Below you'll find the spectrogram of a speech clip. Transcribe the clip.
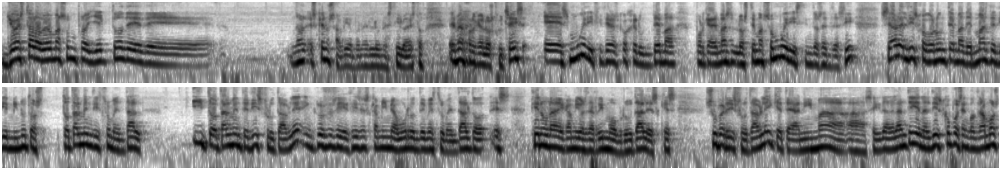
Yo esto lo veo más un proyecto de, de- no, es que no sabría ponerle un estilo a esto. Es mejor que lo escuchéis. Es muy difícil escoger un tema porque además los temas son muy distintos entre sí. Se abre el disco con un tema de más de 10 minutos totalmente instrumental y totalmente disfrutable. Incluso si decís es que a mí me aburre un tema instrumental, to- es, tiene una de cambios de ritmo brutales que es súper disfrutable y que te anima a, seguir adelante. Y en el disco pues encontramos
